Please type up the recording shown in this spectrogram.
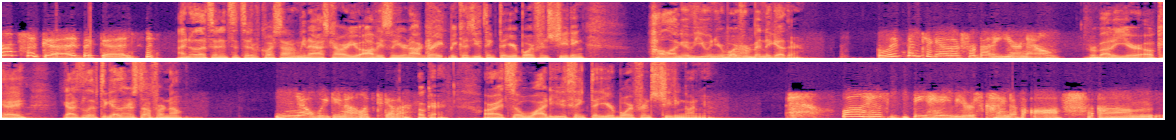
Not so good, but good. I know that's an insensitive question. I don't mean to ask how are you. Obviously, you're not great because you think that your boyfriend's cheating. How long have you and your boyfriend been together? We've been together for about a year now. For about a year. Okay. You guys live together and stuff or no? No, we do not live together. Okay. All right. So why do you think that your boyfriend's cheating on you? Well, his behavior is kind of off. Um,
